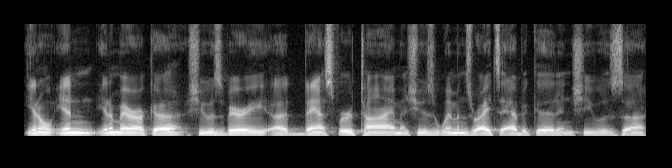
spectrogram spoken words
you know, in, in America. She was very advanced for her time, and she was a women's rights advocate, and she was uh,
